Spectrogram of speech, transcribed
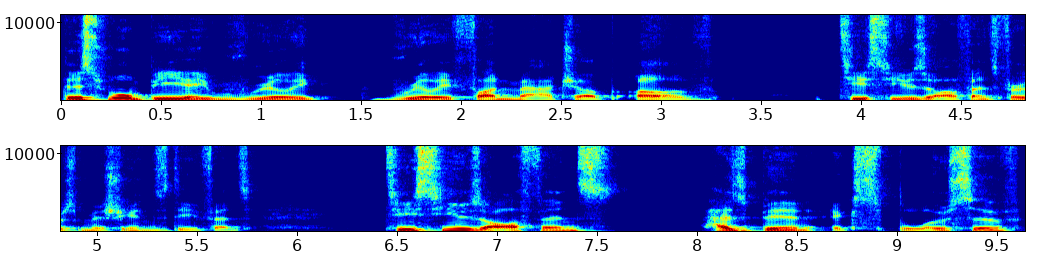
This will be a really, really fun matchup of TCU's offense versus Michigan's defense. TCU's offense has been explosive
